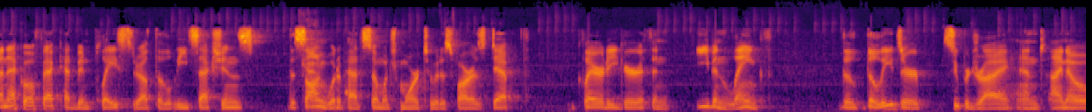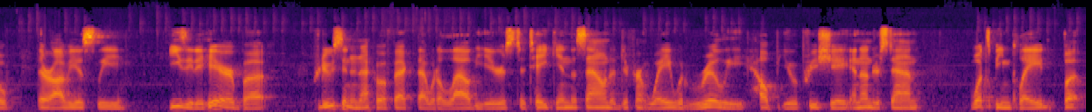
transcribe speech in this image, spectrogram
an echo effect had been placed throughout the lead sections, the song would have had so much more to it as far as depth, clarity, girth, and even length. The the leads are super dry, and I know they're obviously easy to hear, but producing an echo effect that would allow the ears to take in the sound a different way would really help you appreciate and understand what's being played, but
